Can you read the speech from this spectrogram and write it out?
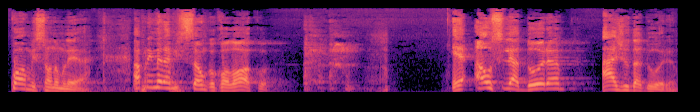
Qual a missão da mulher? A primeira missão que eu coloco é auxiliadora, ajudadora.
